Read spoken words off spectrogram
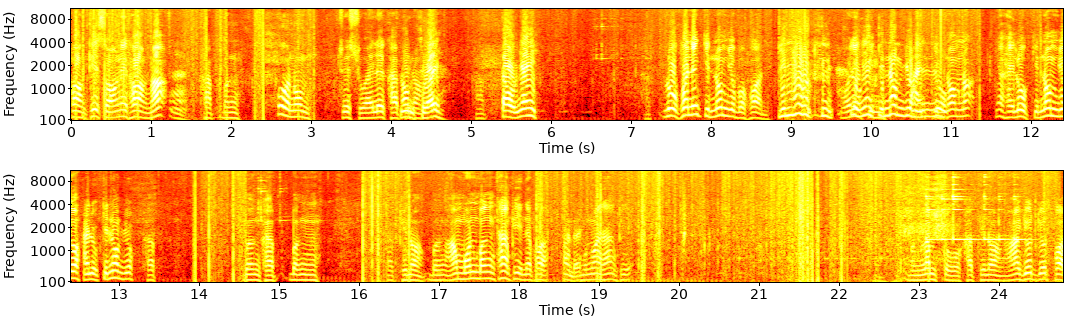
ท้องที่สองในท้องเนาะอ่าครับเบิ่งโอ้นมสวยๆเลยครับนมพี่อง สวยครับ เต้าใหญ่ลูกเพิ่นยังกินนมอยู่บ่พ่อนี่ กินอยู่โอ้ลูกยัยังงกิกินนนมอยู่ให้กิลูนกนมเนาะยังให้ลูกกินนมอยู่ ให้ลูกกินนมอยู่ เบิ่งครับเบิ่ง ครับพี่น้องเบิ่งเอาหมุนเบิ่งทางพี่นะพ่อทางใดหมุนมาทางพี่เบิ่งลำตัวครับพี่น้องเอาหยุดหยุดพ่อ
